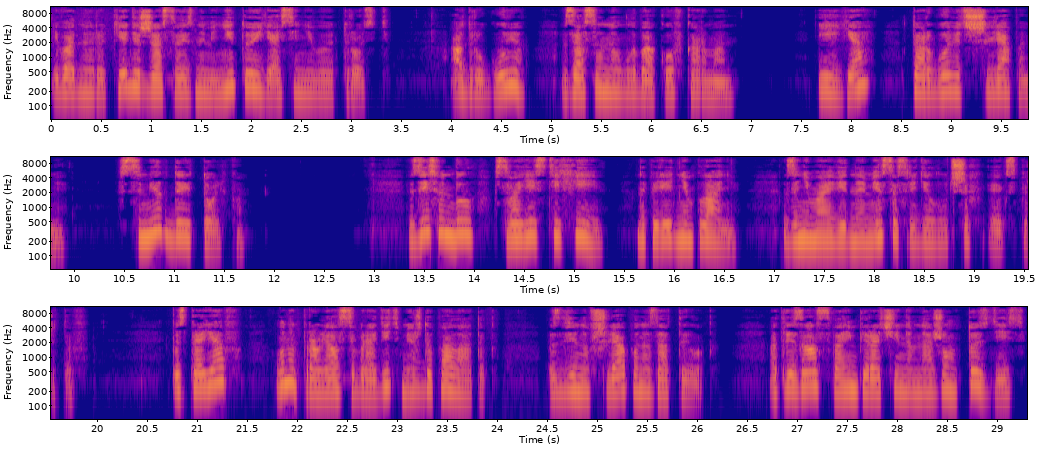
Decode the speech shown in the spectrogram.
и в одной руке держа свою знаменитую ясеневую трость, а другую засунув глубоко в карман. «И я торговец шляпами. Смех да и только». Здесь он был в своей стихии, на переднем плане, занимая видное место среди лучших экспертов. Постояв, он отправлялся бродить между палаток, сдвинув шляпу на затылок. Отрезал своим перочинным ножом то здесь,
